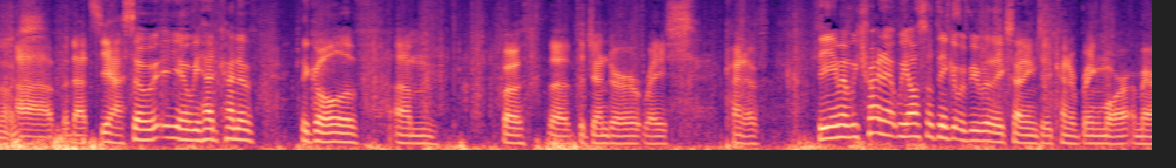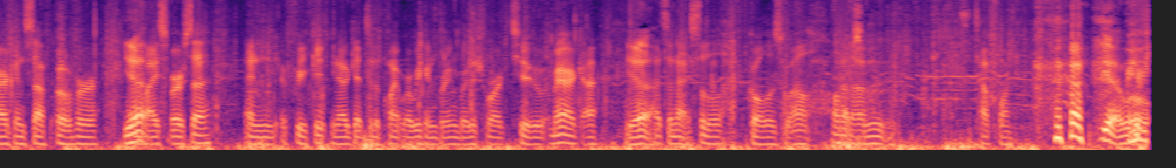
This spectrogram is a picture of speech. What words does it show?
Nice. Uh, but that's yeah. So you know, we had kind of the goal of um, both the the gender, race kind of theme, and we try to. We also think it would be really exciting to kind of bring more American stuff over, Yeah. and vice versa. And if we could, you know, get to the point where we can bring British work to America, Yeah. that's a nice little goal as well. Although Absolutely. it's a tough one. Yeah. Well.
